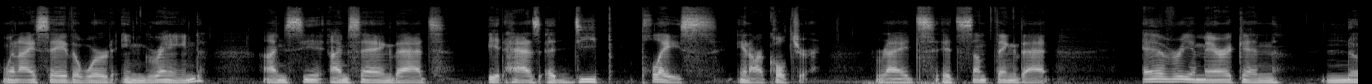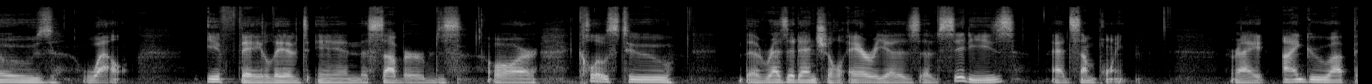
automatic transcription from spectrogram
When I say the word ingrained, I'm see- I'm saying that it has a deep place in our culture, right? It's something that every American knows well if they lived in the suburbs or close to the residential areas of cities at some point, right? I grew up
